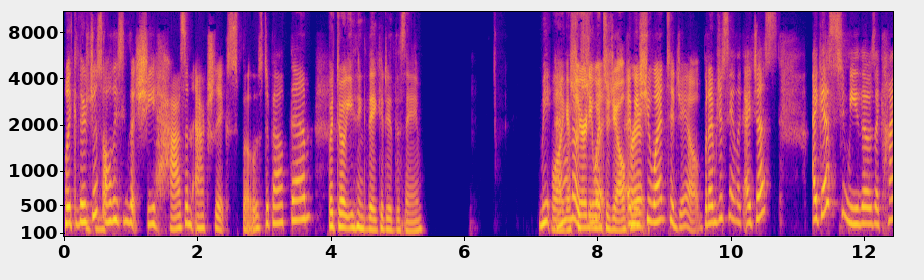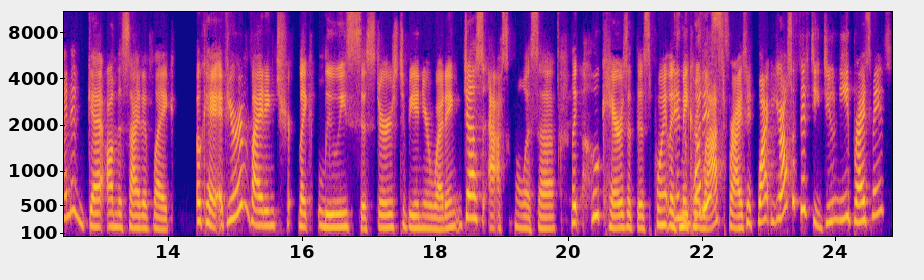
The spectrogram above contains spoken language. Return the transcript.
Like there's just all these things that she hasn't actually exposed about them. but don't you think they could do the same Me, well i, don't guess know. she already went, to jail for I mean, it. she went to jail, but I'm just saying, like, I just, I guess to me, those I kind of get on the side of like, okay, if you're inviting tr- like Louis' sisters to be in your wedding, just ask Melissa. Like, who cares at this point? Like, And make her is- last bridesmaid. Why? You're also 50. Do you need bridesmaids?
